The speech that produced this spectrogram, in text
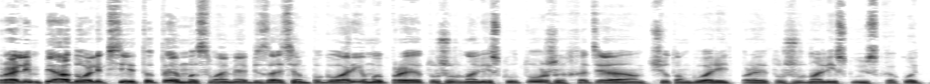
про Олимпиаду Алексей ТТ мы с вами обязательно поговорим, и про эту журналистку тоже, хотя, что там говорить про эту журналистку из какой-то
